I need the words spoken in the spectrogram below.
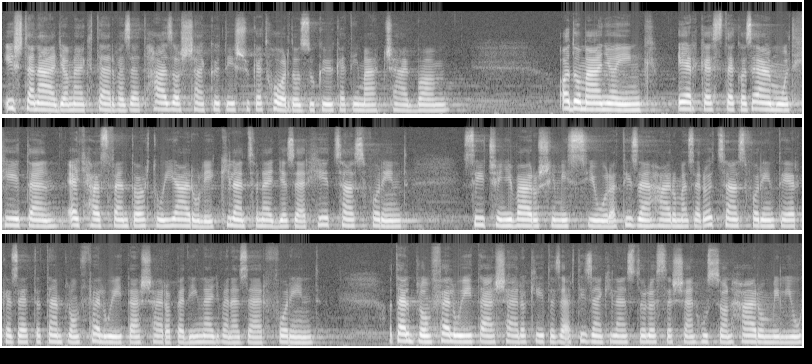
Isten áldja meg tervezett házasságkötésüket, hordozzuk őket imádságban. Adományaink érkeztek az elmúlt héten egyházfenntartói járulék 91.700 forint, Széchenyi Városi Misszióra 13.500 forint érkezett, a templom felújítására pedig 40.000 forint. A templom felújítására 2019-től összesen 23 millió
